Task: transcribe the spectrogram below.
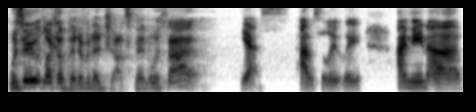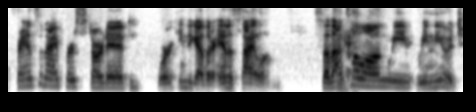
Was there like a bit of an adjustment with that? Yes, absolutely. I mean, uh, France and I first started working together in Asylum. So that's Yeah. how long we, we knew each,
